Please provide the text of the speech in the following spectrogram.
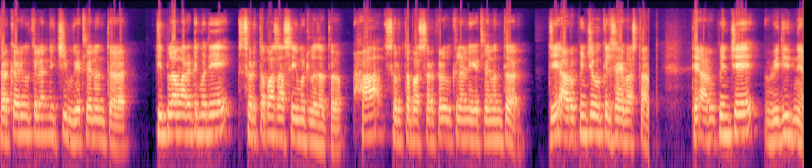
सरकारी वकिलांनी चीप घेतल्यानंतर चिपला मराठीमध्ये सरतपास असंही म्हटलं जातं. हा सरतपास सरकारी वकिलांनी घेतल्यानंतर जे आरोपींचे वकील साहेब असतात ते आरोपींचे विधिज्ञ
